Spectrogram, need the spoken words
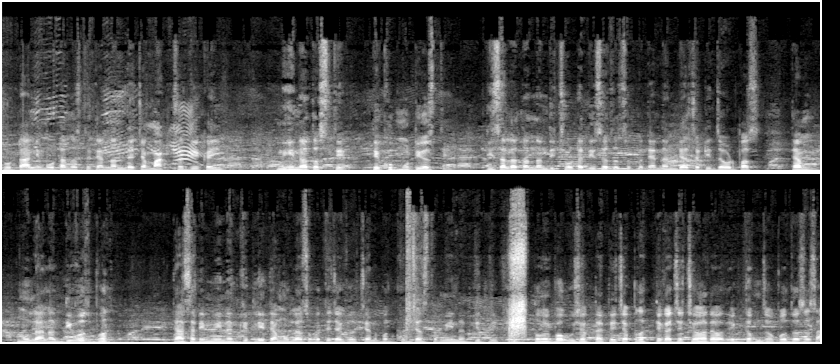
छोटा आणि मोठा नसते. त्या नंद्याच्या मागचं जे काही मेहनत असते ते खूप मोठी असते. दिसायला तर नंदी छोटा दिसत असतो पण त्या नंद्यासाठी जवळपास त्या मुलांना दिवसभर त्यासाठी मेहनत घेतली त्या मुलासोबत त्याच्या घरच्यांना पण खूप जास्त मेहनत घेतली. तुम्ही बघू शकता त्याच्या प्रत्येकाच्या चेहऱ्यावर एकदम जबरदस्त असा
